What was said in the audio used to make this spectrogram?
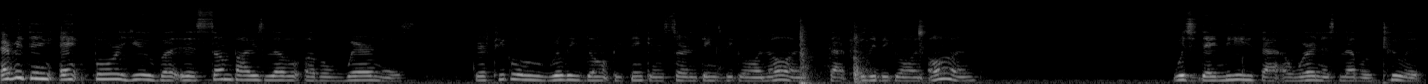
everything ain't for you, but it is somebody's level of awareness. There's people who really don't be thinking certain things be going on that really be going on, which they need that awareness level to it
